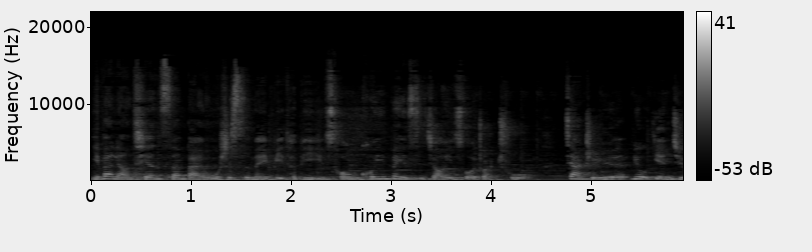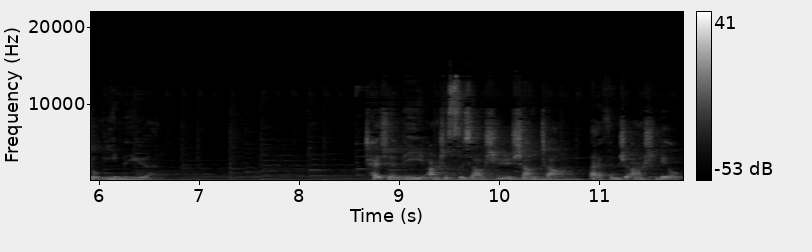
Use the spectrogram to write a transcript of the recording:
一万两千三百五十四枚比特币从 Coinbase 交易所转出，价值约六点九亿美元。柴犬币二十四小时上涨百分之二十六，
